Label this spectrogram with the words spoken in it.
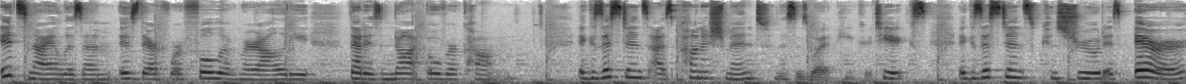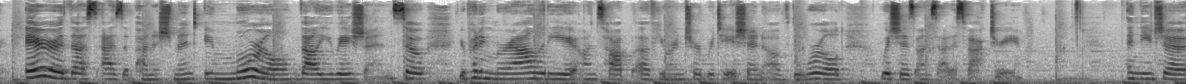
Its nihilism is therefore full of morality that is not overcome Existence as punishment, this is what he critiques. Existence construed as error, error thus as a punishment, a moral valuation. So you're putting morality on top of your interpretation of the world, which is unsatisfactory. And Nietzsche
